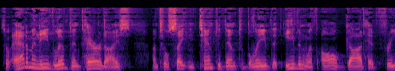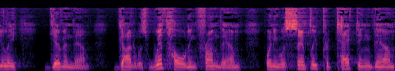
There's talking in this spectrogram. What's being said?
So Adam and Eve lived in paradise until Satan tempted them to believe that even with all God had freely given them, God was withholding from them when he was simply protecting them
